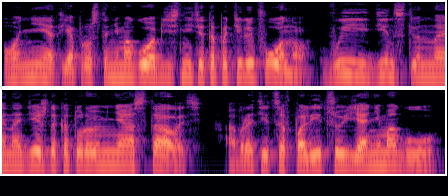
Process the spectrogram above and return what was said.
О нет, я просто не могу объяснить это по телефону. Вы единственная надежда, которая у меня осталась. Обратиться в полицию я не могу,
